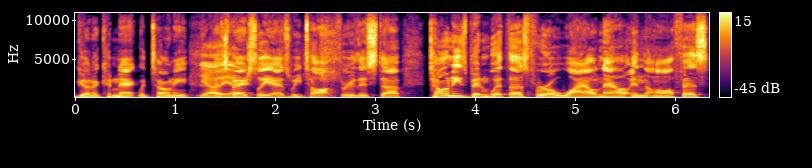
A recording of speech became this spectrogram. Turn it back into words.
gonna connect with Tony, Yeah, yeah. especially as we talk through this stuff. Tony's been with us for a while now in Mm-hmm. the office.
